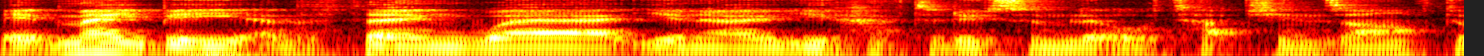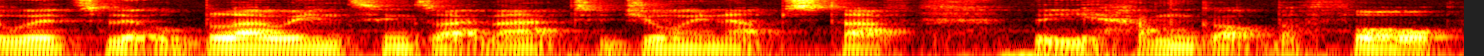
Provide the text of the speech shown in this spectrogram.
It may be the thing where, you know, you have to do some little touch-ins afterwards, little blow-ins, things like that to join up stuff that you haven't got before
